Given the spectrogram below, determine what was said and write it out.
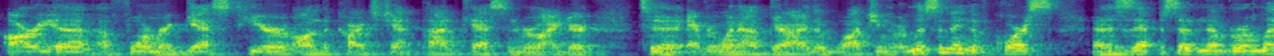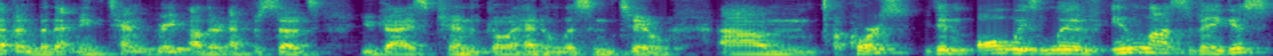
Aria, a former guest here on the Cards Chat podcast. And a reminder to everyone out there, either watching or listening. Of course, uh, this is episode number eleven, but that means ten great other episodes you guys can go ahead and listen to. Um, of course, you didn't always live in Las Vegas.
